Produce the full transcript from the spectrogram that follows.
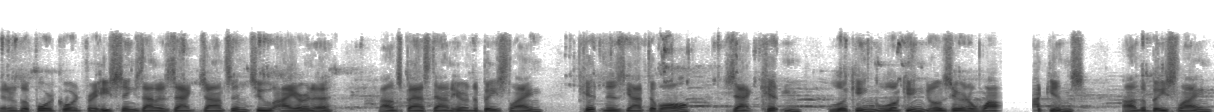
Into the forecourt for Hastings. Down to Zach Johnson to Ierna. Bounce pass down here on the baseline. Kitten has got the ball. Zach Kitten looking, looking. Goes here to Watkins on the baseline.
